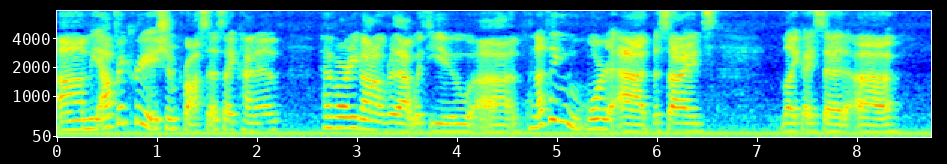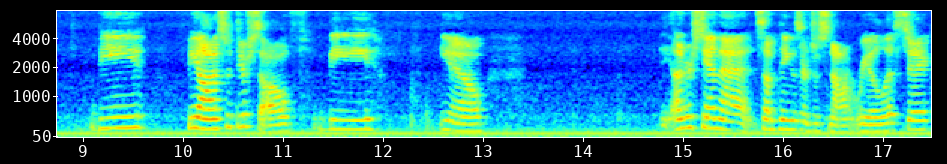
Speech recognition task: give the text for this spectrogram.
Um, the outfit creation process, I kind of have already gone over that with you. Uh, nothing more to add besides, like I said, uh, be be honest with yourself. Be, you know, understand that some things are just not realistic.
